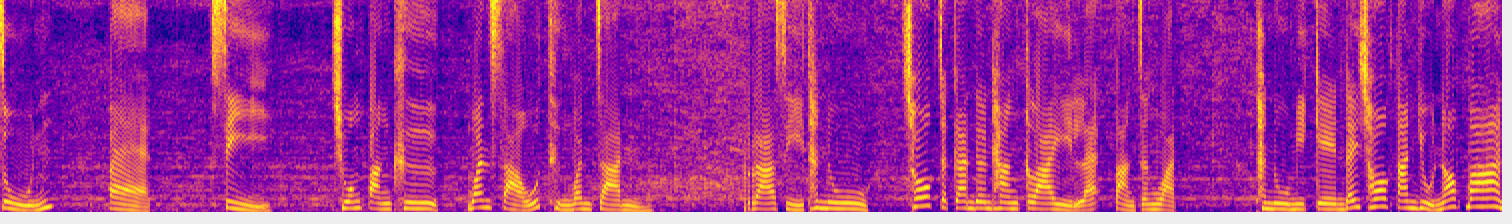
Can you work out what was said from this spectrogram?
0 8 4 ช่วงปังคือ วันเสาร์ถึงวันจันทร์ ราศีธนู โชคจากการเดินทางไกลและต่างจังหวัด ธนูมีเกณฑ์ได้โชคตันอยู่นอกบ้าน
